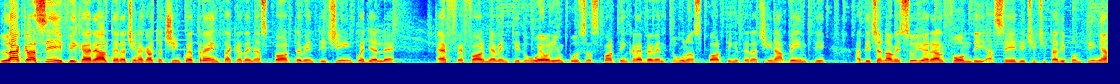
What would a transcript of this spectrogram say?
La classifica, Real Terracina Calcia 5 a 30, Accademia Sport 25, DLF Formia 22, Olympus Sporting Club 21, Sporting Terracina 20, a 19 Suglio Real Fondi, a 16 Città di Pontigna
